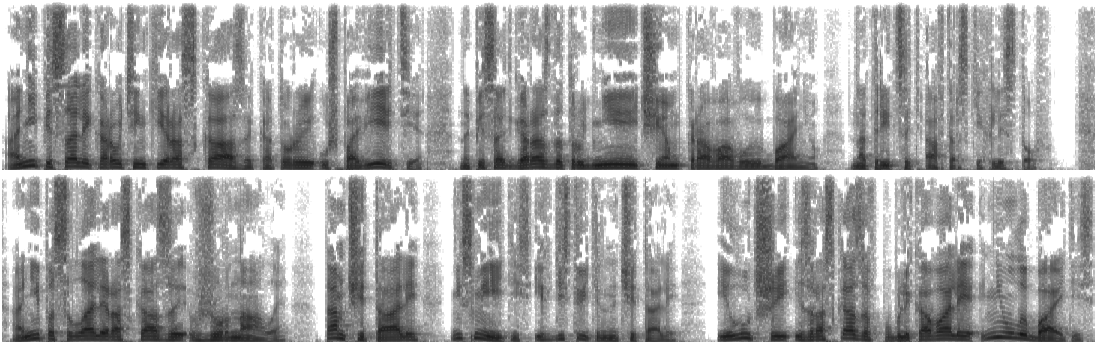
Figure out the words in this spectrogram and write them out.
Они писали коротенькие рассказы, которые, уж поверьте, написать гораздо труднее, чем «Кровавую баню» на 30 авторских листов. Они посылали рассказы в журналы – там читали, не смейтесь, их действительно читали. И лучшие из рассказов публиковали «Не улыбайтесь».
